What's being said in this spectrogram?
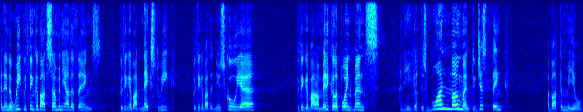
And in the week, we think about so many other things. We think about next week. We think about the new school year. We think about our medical appointments. And then you got this one moment to just think about the meal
